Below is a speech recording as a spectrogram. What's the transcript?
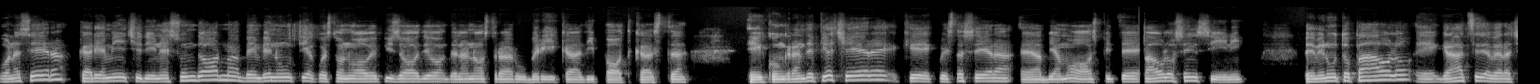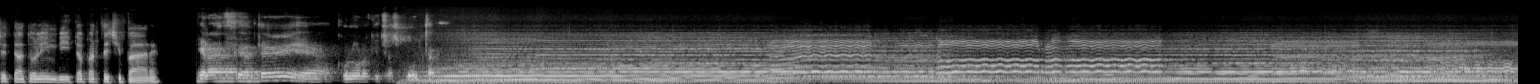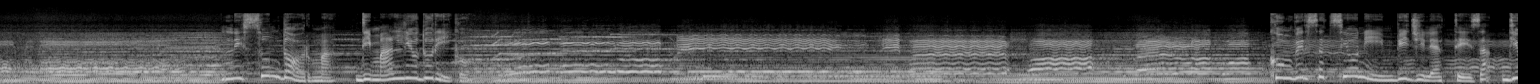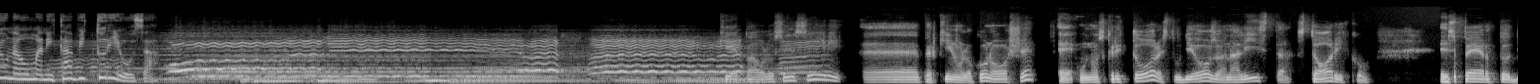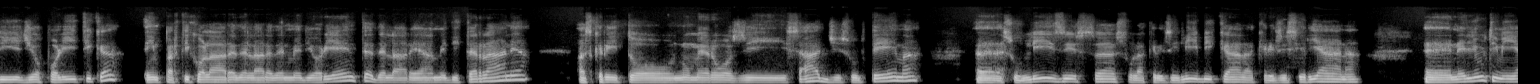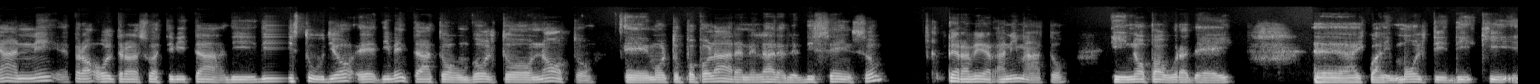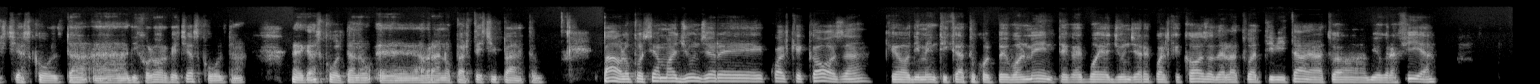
Buonasera, cari amici di Nessun Dorma, benvenuti a questo nuovo episodio della nostra rubrica di podcast. E con grande piacere che questa sera eh, abbiamo ospite Paolo Sensini. Benvenuto Paolo e grazie di aver accettato l'invito a partecipare. Grazie a te e a coloro che ci ascoltano. Di Manlio Dorigo. Conversazioni in vigile attesa di una umanità vittoriosa. Chi è Paolo Sensini? Eh, per chi non lo conosce, è uno scrittore, studioso, analista, storico, esperto di geopolitica, in particolare dell'area del Medio Oriente, dell'area mediterranea. Ha scritto numerosi saggi sul tema, eh, sull'ISIS, sulla crisi libica, la crisi siriana. Eh, negli ultimi anni, eh, però, oltre alla sua attività di, di studio, è diventato un volto noto e molto popolare nell'area del dissenso per aver animato i No Paura Day, eh, ai quali molti di chi ci ascolta, eh, di coloro che ci ascoltano, eh, ascoltano eh, avranno partecipato. Paolo, possiamo aggiungere qualche cosa che ho dimenticato colpevolmente? Vuoi aggiungere qualche cosa della tua attività, della tua biografia?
